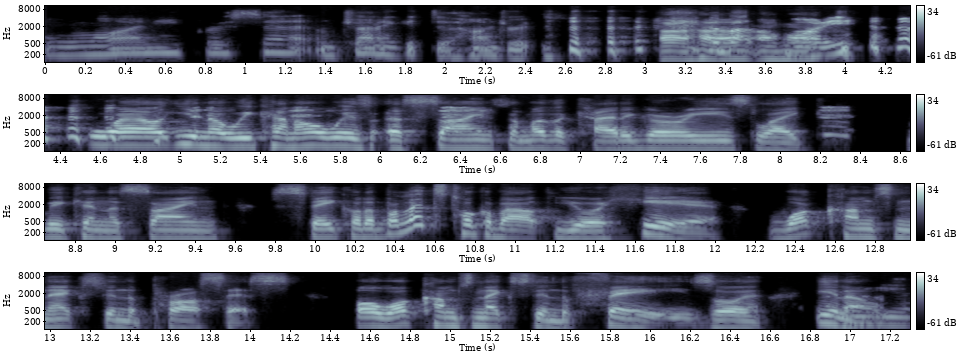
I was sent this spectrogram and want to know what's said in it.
20%. I'm trying to get to 100. Uh-huh, about uh-huh. 20. Well, you know, we can always assign some other categories, like we can assign stakeholder, but let's talk about you're here. What comes next in the process? Or what comes next in the phase? Or, you know, Yeah.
